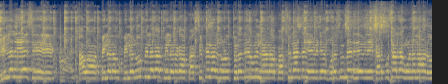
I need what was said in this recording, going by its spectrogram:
పిల్లలు వేసి అవ పిల్లలకు పిల్లలు పిల్లల పిల్లలుగా పక్షి పిల్లలు చూడు తులదేవి వెళ్ళాడు పక్షులు అంటే ఏమిటే? గుణసుందరి దేవి నీ కడుపు చల్లగా ఉండనాడు.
